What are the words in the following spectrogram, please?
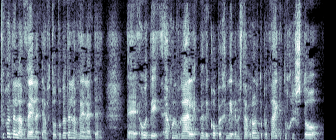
το καταλαβαίνετε αυτό, το καταλαβαίνετε. Ε, ότι έχουν βγάλει παιδικό παιχνίδι να σταυρώνει το παιδάκι το Χριστό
